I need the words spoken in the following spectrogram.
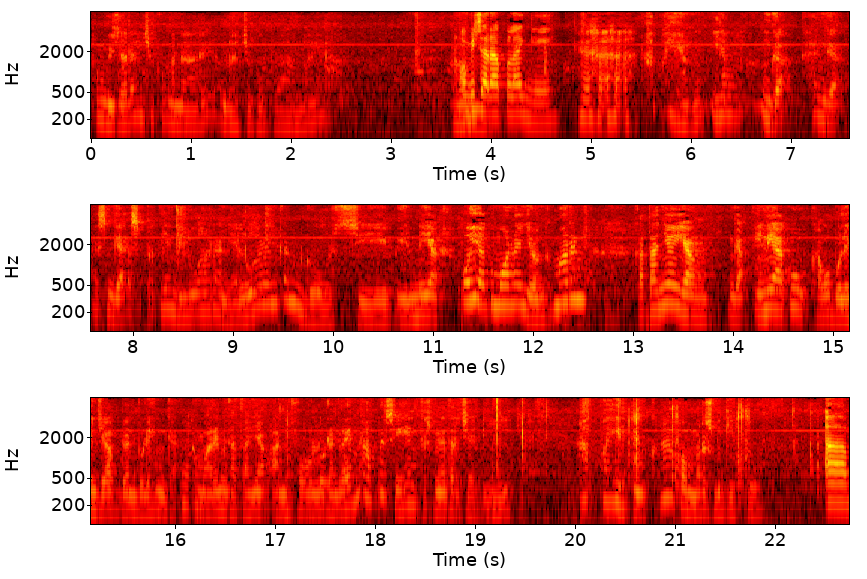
Pembicaraan cukup menarik, udah cukup lama ya. mau bicara apa lagi apa yang yang enggak enggak enggak seperti yang di luaran ya luaran kan gosip ini yang oh ya ke mana aja kemarin katanya yang enggak ini aku kamu boleh jawab dan boleh enggak kemarin katanya unfollow dan lain apa sih yang sebenarnya terjadi? Apa itu? Kenapa harus begitu? Em,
